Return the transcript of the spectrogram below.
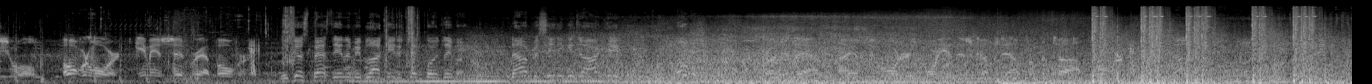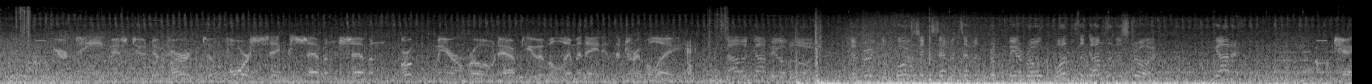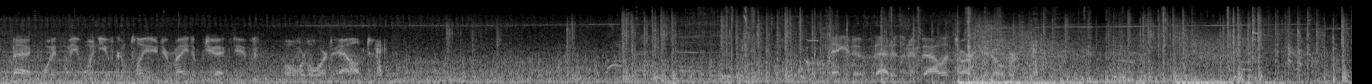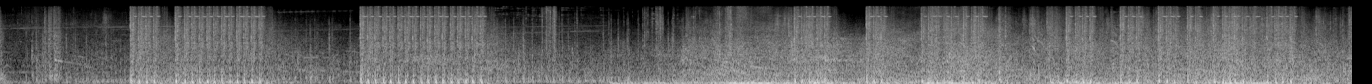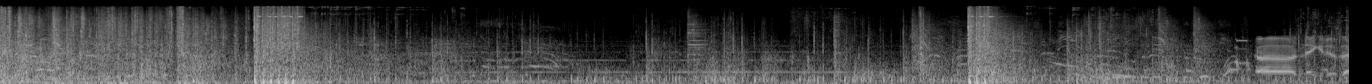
actual. Overlord, give me a sit rep, over. We just passed the enemy blockade at checkpoint Lima. Now proceeding into Arcadia. Over. Roger that. I have two orders for you. This comes down from the top. Your team is to divert to 4677 Brookmere Road after you have eliminated the AAA. Solid copy, Overlord. Divert to 4677 Brookmere Road once the guns are destroyed. Got it. Check back with me when you've completed your main objective. Overlord out. Negative. That is an invalid target.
